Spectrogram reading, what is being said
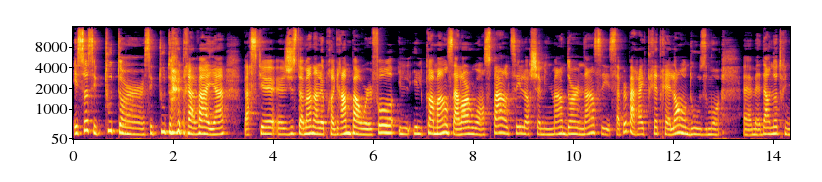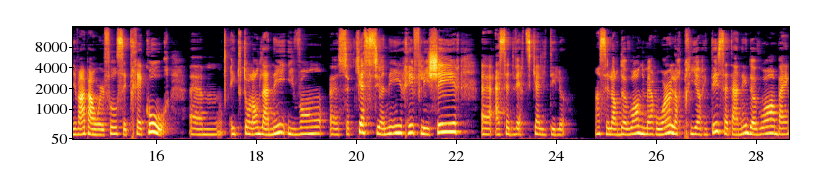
Et ça, c'est tout un, c'est tout un travail, hein? parce que euh, justement, dans le programme Powerful, ils, commencent à l'heure où on se parle, tu sais, leur cheminement d'un an, c'est, ça peut paraître très, très long, 12 mois, euh, mais dans notre univers Powerful, c'est très court. Euh, et tout au long de l'année, ils vont se questionner, réfléchir à cette verticalité-là. Hein, c'est leur devoir numéro un, leur priorité cette année de voir, ben,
